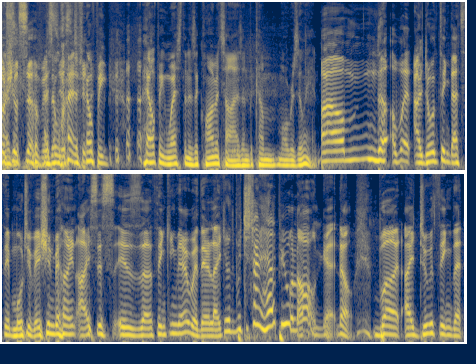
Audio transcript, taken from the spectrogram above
social as service, As a way of helping, helping Westerners acclimatise and become more resilient. Um, no, well, I don't think that's the motivation behind ISIS is uh, thinking there, where they're like, you know, we're just trying to help you along. Uh, No, but I do think that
